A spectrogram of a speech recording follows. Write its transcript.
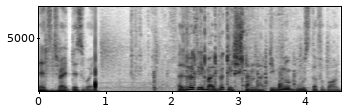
Let's try it this way. Also wirklich mal wirklich Standard, die nur Booster verbauen.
